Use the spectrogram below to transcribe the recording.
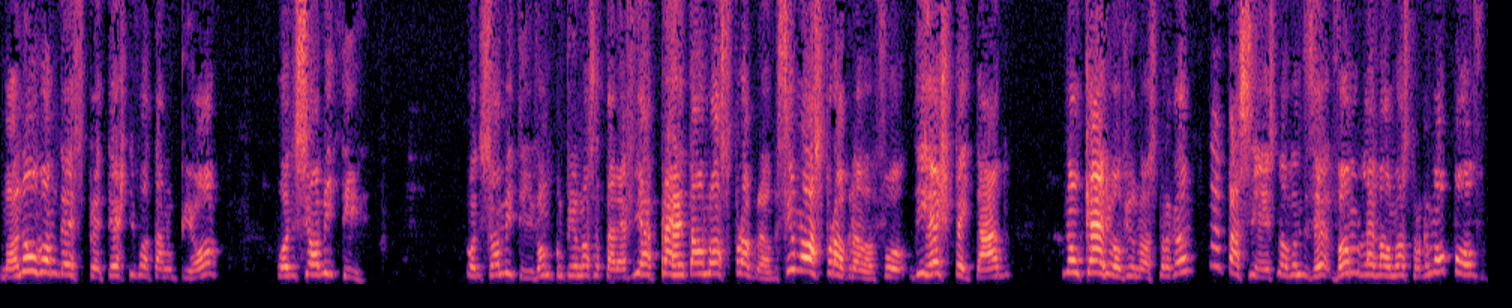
nós não vamos dar esse pretexto de votar no pior ou de se omitir. Ou de se omitir. Vamos cumprir a nossa tarefa e apresentar o nosso programa. Se o nosso programa for desrespeitado, não querem ouvir o nosso programa? É paciência, nós vamos dizer, vamos levar o nosso programa ao povo.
